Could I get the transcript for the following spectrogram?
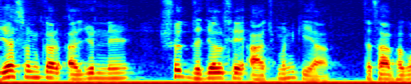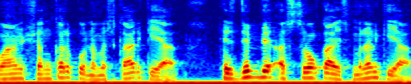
यह सुनकर अर्जुन ने शुद्ध जल से आचमन किया। तथा भगवान शंकर को नमस्कार किया, फिर दिव्य अस्त्रों का स्मरण किया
